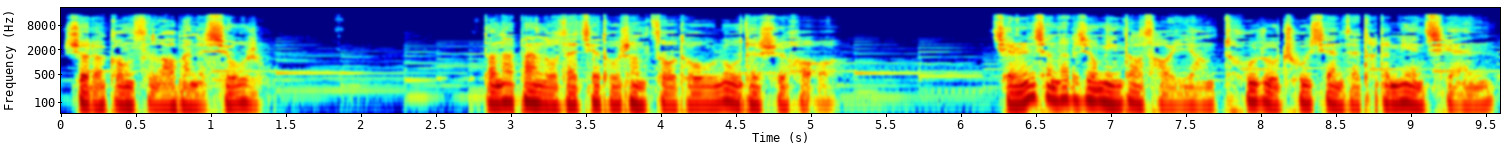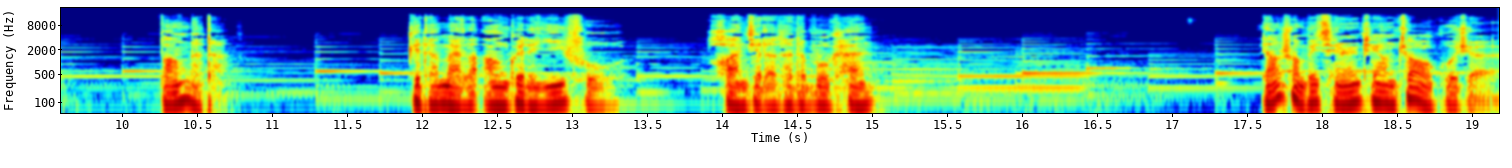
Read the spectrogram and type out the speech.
受到公司老板的羞辱。当他半裸在街头上走投无路的时候，前任像他的救命稻草一样突入出现在他的面前，帮了他，给他买了昂贵的衣服，缓解了他的不堪。梁爽被前任这样照顾着，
